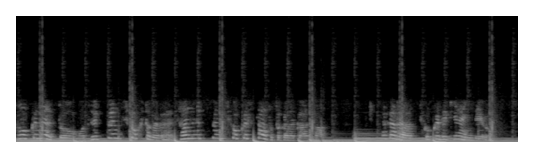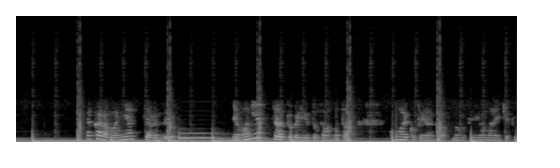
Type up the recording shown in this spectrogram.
遠くなるともう10分遅刻とかだね30分遅刻スタートとかだからさだから遅刻できないんだよ。だから間に合っちゃうんだよ。いや間に合っちゃうとか言うとさまた怖いこと言うからそんなこと言わないけど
